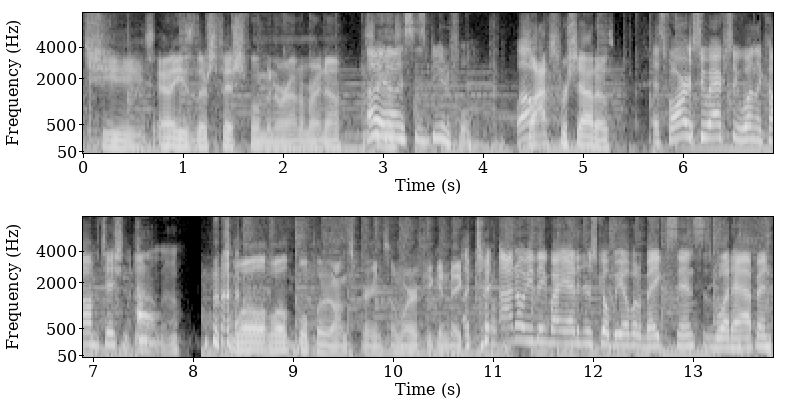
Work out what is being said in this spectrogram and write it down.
Jeez, he's, there's fish swimming around him right now. You Oh yeah, those? this is beautiful. Well, Claps for shadows. as far as who actually won the competition, I don't know. we'll we'll we'll put it on screen somewhere if you can make. I t- I don't even think my editor's gonna be able to make sense as what happened.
